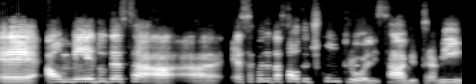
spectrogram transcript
é, ao medo dessa a, a, essa coisa da falta de controle, sabe? Para mim.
